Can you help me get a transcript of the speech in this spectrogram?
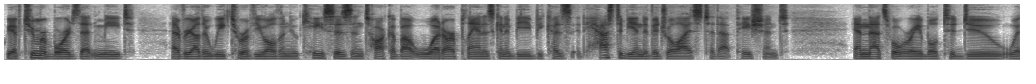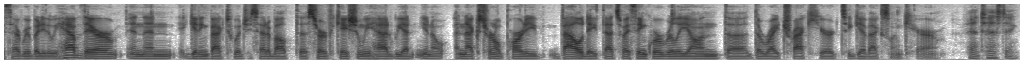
We have tumor boards that meet every other week to review all the new cases and talk about what our plan is going to be because it has to be individualized to that patient. And that's what we're able to do with everybody that we have there. And then getting back to what you said about the certification we had, we had, you know, an external party validate that. So I think we're really on the, the right track here to give excellent care. Fantastic.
